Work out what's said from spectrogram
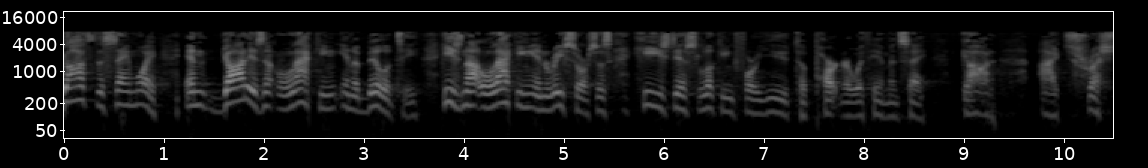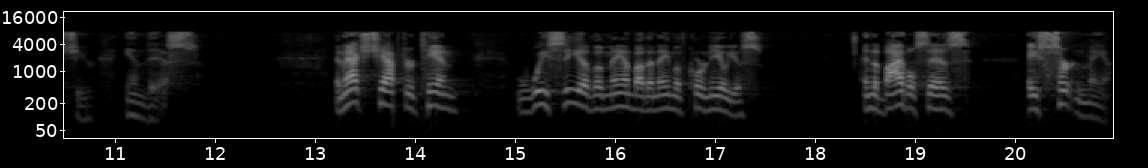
God's the same way. And God isn't lacking in ability. He's not lacking in resources. He's just looking for you to partner with Him and say, God, I trust you in this. In Acts chapter 10, we see of a man by the name of Cornelius. And the Bible says, a certain man.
